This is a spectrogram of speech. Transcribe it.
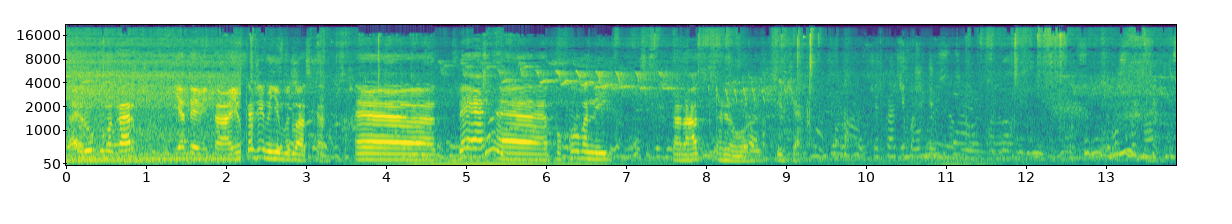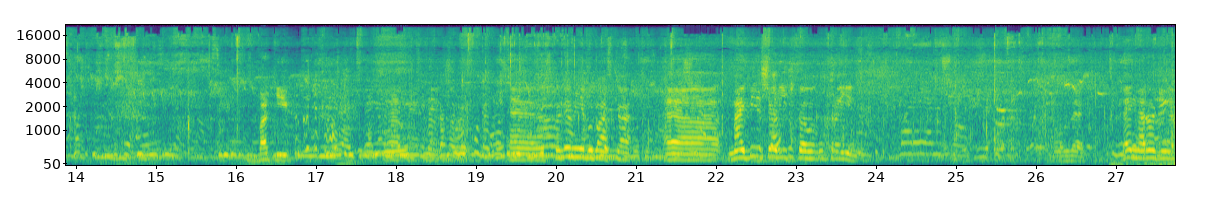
Дай руку, Макар. Я тебе вітаю. Скажи мені, будь ласка, е, де е, похований Тарас Григорович Шевченко? Батіг. Е, скажи мені, будь ласка, е, найбільша річка? Молодець. День народження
